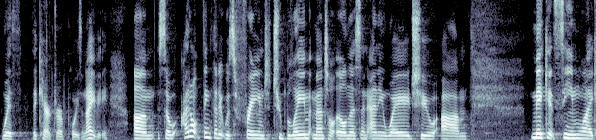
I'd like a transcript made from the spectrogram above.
with the character of Poison Ivy. Um, so I don't think that it was framed to blame mental illness in any way, to um, make it seem like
